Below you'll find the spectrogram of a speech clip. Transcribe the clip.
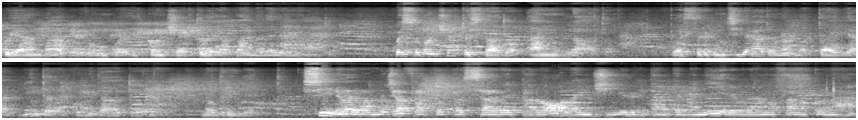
qui a Napoli comunque il concerto della banda della Nato. Questo concerto è stato annullato può essere considerata una battaglia vinta dal comitato Notre Sì, noi avevamo già fatto passare parola in giro in tante maniere, volevamo fare anche una,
